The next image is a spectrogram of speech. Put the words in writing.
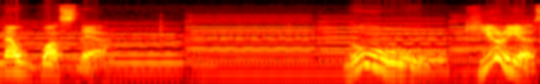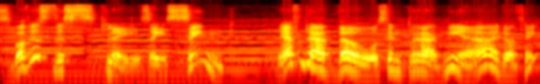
Now, was there? Ooh, curious. What is this place? A sink? We haven't had those in Dragnia, I don't think.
